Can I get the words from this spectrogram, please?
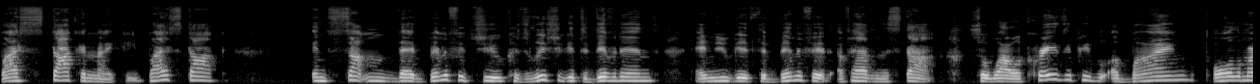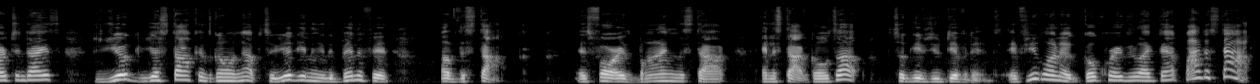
Buy stock in Nike. Buy stock in something that benefits you because at least you get the dividends and you get the benefit of having the stock. So while crazy people are buying all the merchandise, your your stock is going up. So you're getting the benefit of the stock as far as buying the stock and the stock goes up, so it gives you dividends. If you're going to go crazy like that, buy the stock.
